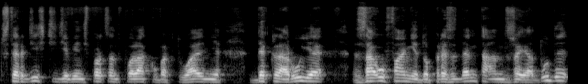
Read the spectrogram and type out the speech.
49% Polaków aktualnie deklaruje zaufanie do prezydenta Andrzeja Dudy,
